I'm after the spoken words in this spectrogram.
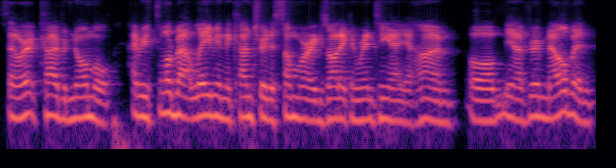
So we're at COVID normal. Have you thought about leaving the country to somewhere exotic and renting out your home? Or you know, if you're in Melbourne,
